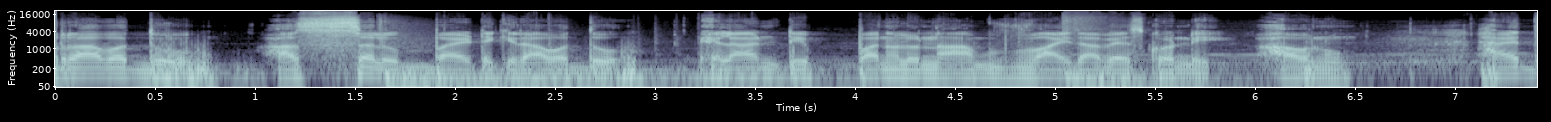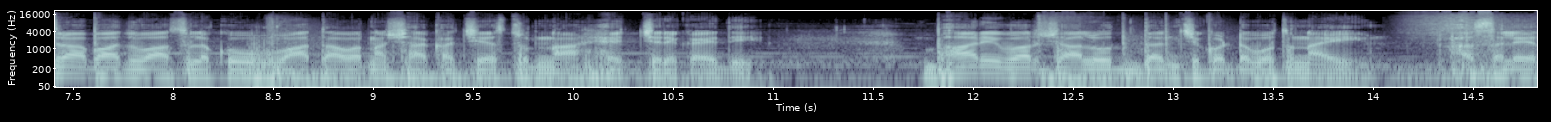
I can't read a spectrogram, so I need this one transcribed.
రావద్దు. అస్సలు బయటికి రావద్దు. ఎలాంటి పనులున్నా వాయిదా వేసుకోండి. అవును. హైదరాబాద్ వాసులకు వాతావరణ శాఖ చేస్తున్న హెచ్చరిక ఇది. భారీ వర్షాలు దంచి కొట్టబోతున్నాయి. అసలే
